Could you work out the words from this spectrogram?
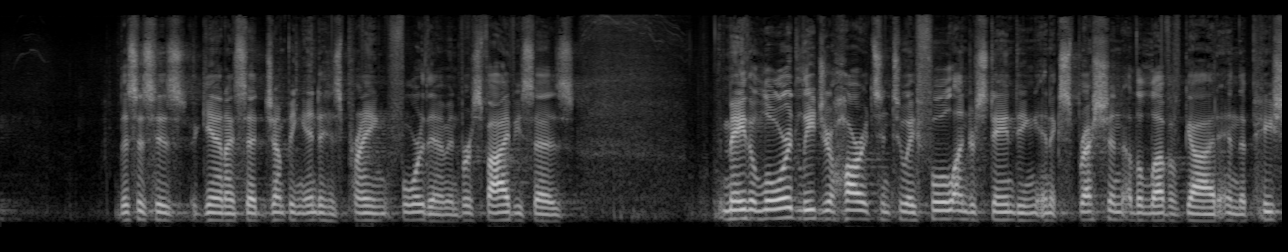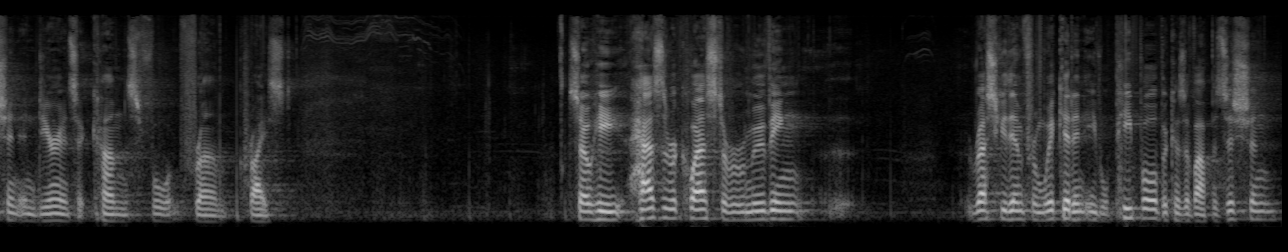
this is his, again, I said, jumping into his praying for them. In verse 5, he says, May the Lord lead your hearts into a full understanding and expression of the love of God and the patient endurance that comes for, from Christ. So he has the request of removing, rescue them from wicked and evil people because of opposition.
